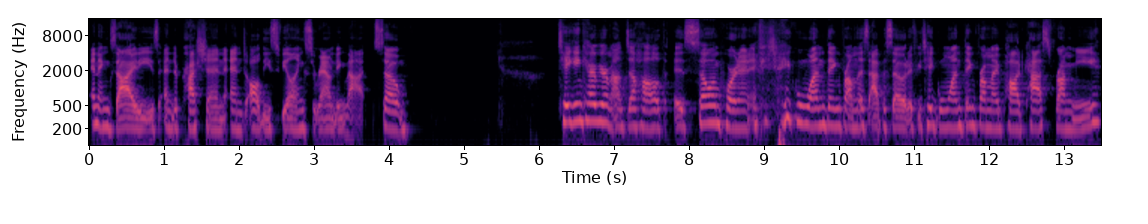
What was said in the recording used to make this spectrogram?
and anxieties and depression and all these feelings surrounding that. So, taking care of your mental health is so important. If you take one thing from this episode, if you take one thing from my podcast from me,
